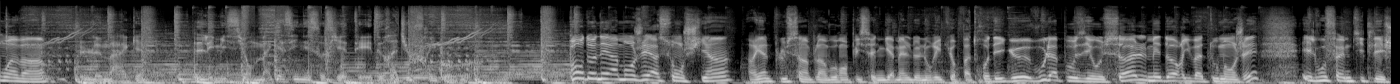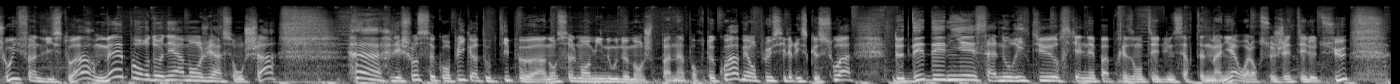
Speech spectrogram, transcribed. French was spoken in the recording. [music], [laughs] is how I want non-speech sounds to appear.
Moins 20. Le MAG, l'émission Magazine et Société de Radio Fribourg. Pour donner à manger à son chien, rien de plus simple. hein. Vous remplissez une gamelle de nourriture pas trop dégueu, vous la posez au sol, Médor il va tout manger, il vous fait une petite léchouille, fin de l'histoire. Mais pour donner à manger à son chat, ah, les choses se compliquent un tout petit peu. hein. Non seulement Minou ne mange pas n'importe quoi, mais en plus il risque soit de dédaigner sa nourriture si elle n'est pas présentée d'une certaine manière, ou alors se jeter dessus,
